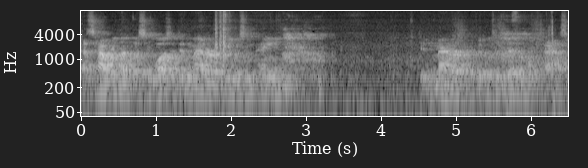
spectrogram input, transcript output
That's how relentless he was. It didn't matter if he was in pain. It didn't matter if it was a difficult task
